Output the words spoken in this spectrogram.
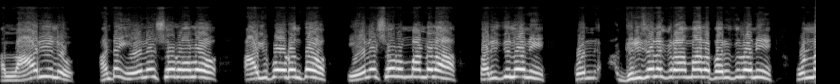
ఆ లారీలు అంటే ఏలేశ్వరంలో ఆగిపోవడంతో ఏలేశ్వరం మండల పరిధిలోని కొన్ని గిరిజన గ్రామాల పరిధిలోని ఉన్న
